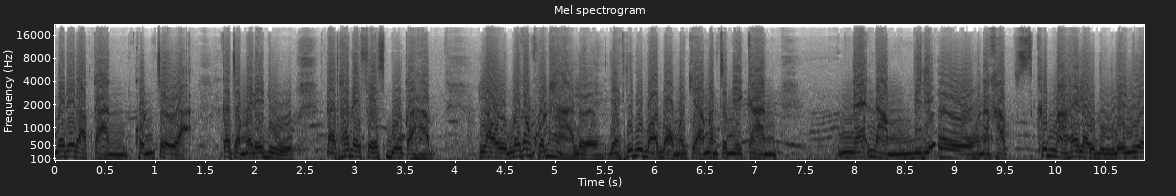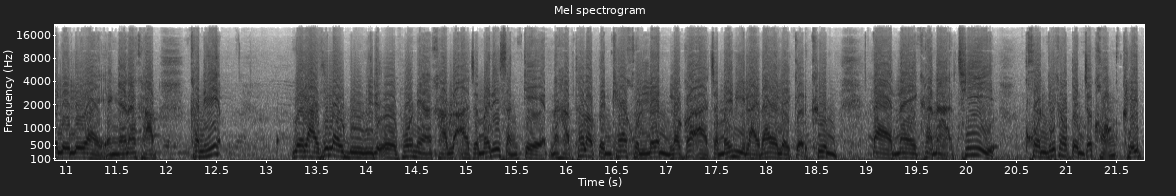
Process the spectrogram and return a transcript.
ไม่ได้รับการค้นเจออะก็จะไม่ได้ดู แต่ถ้าใน Facebook อะครับ เราไม่ต้องค้นหาเลย อย่างที่พี่บอสบอกเมื่อกี้มันจะมีการ แนะนำวิดีโอนะครับขึ้นมาให้เราดูเรื่อยๆเรื่อยๆอย่างเงี้ยนะครับคราวนี้เวลาที่เราดูวิดีโอพวกเนี้ยครับเราอาจจะไม่ได้สังเกตนะครับ ถ้าเราเป็นแค่คนเล่นเราก็อาจจะไม่มีรายได้อะไรเกิดขึ้น แต่ในขณะที่คนที่เขาเป็นเจ้าของคลิป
